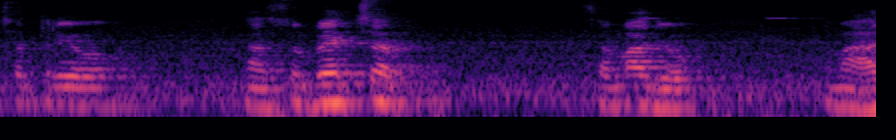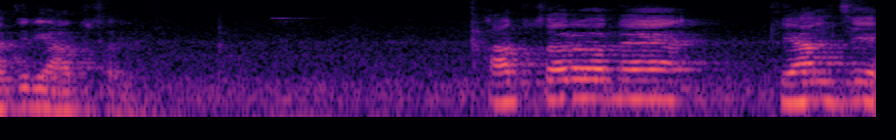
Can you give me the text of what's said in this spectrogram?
ક્ષત્રિયોના શુભેચ્છક સમાજો એમાં હાજરી આપશે. આપ સર્વને ખ્યાલ છે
